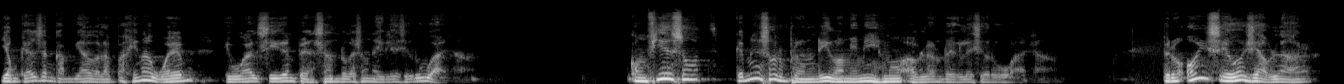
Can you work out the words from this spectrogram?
Y aunque hayan cambiado la página web, igual siguen pensando que es una iglesia uruguaya. Confieso que me he sorprendido a mí mismo hablando de iglesia uruguaya. Pero hoy se oye hablar,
